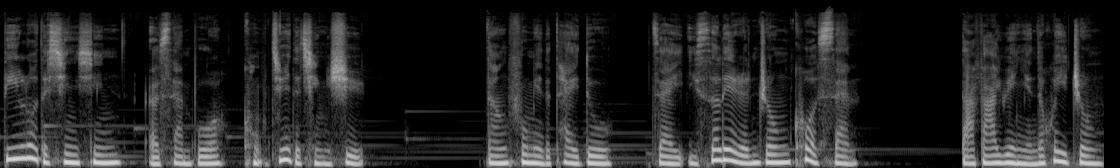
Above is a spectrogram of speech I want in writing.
低落的信心而散播恐惧的情绪。当负面的态度在以色列人中扩散，大发怨言的会众。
